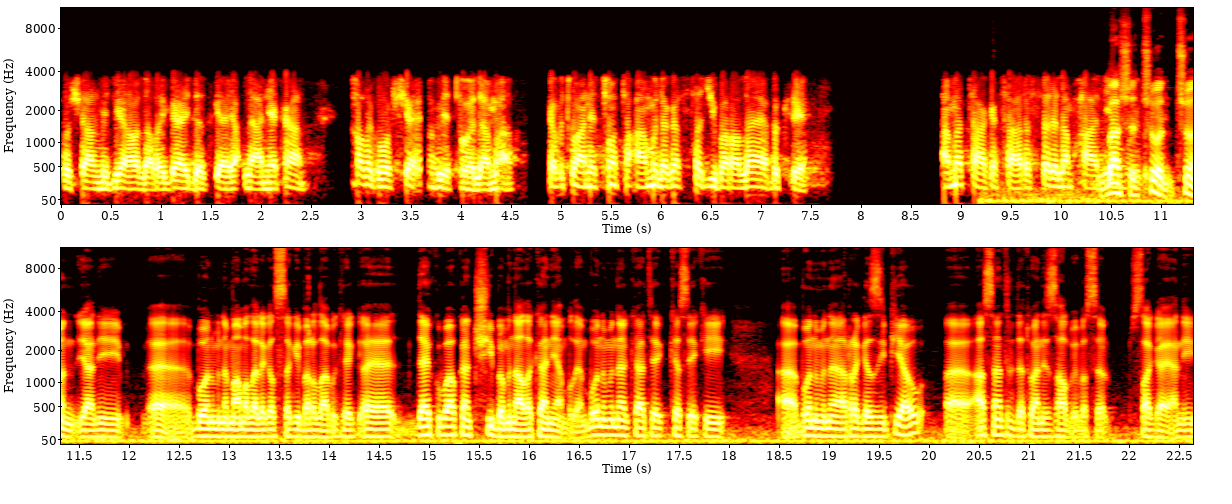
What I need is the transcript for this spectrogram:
سوسیال میدیاوە لە ڕێگای دەستگای ئەلانیەکان خەڵک هۆشیار بێتەوە لەمە کە بتوانێت چۆن تەعامل لەگەڵ سەجی بەڕەلایە بکرێت ئەمە تاکە چارەسەر لەم حالی باشە چۆن چۆن ینی بۆ منە مامەڵە لەگەڵ سەگی بەرەڵا بکرێت دایک و باوکان چی بە مناڵەکانیان بڵێن بۆ منە کاتێک کەسێکی بۆ نمونە ڕەگەزی پیاو ئاسانتر دەتوانێت زاڵ بێ بەسەر ساگایانی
